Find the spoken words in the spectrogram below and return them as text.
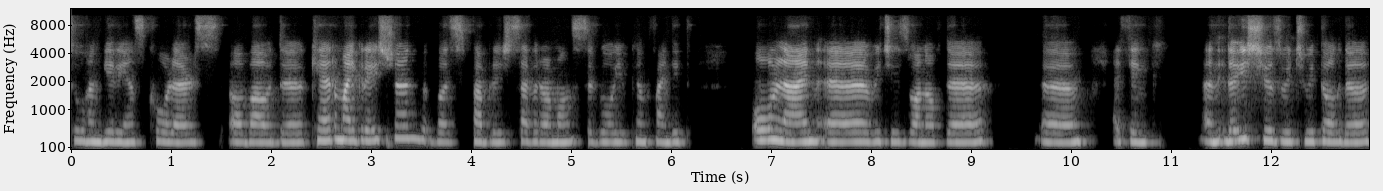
two Hungarian scholars about the care migration it was published several months ago. You can find it online, uh, which is one of the, uh, I think, and the issues which we talked uh,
